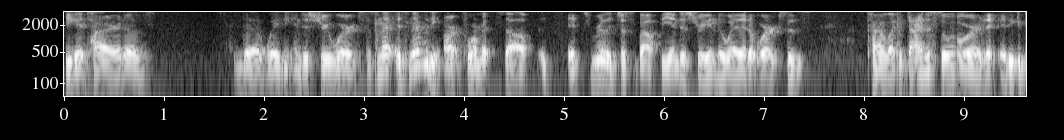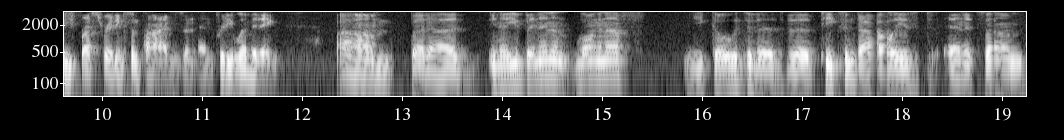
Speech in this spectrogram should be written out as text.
you get tired of the way the industry works. It's it's never the art form itself. It's it's really just about the industry and the way that it works is kind of like a dinosaur, and it, it can be frustrating sometimes and, and pretty limiting. Um, but uh, you know, you've been in it long enough. You go through the, the peaks and valleys, and it's um,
